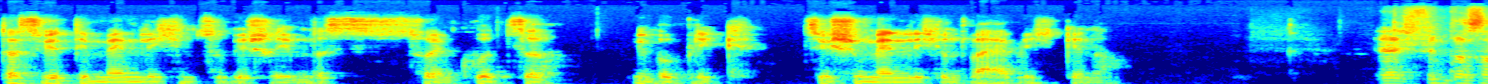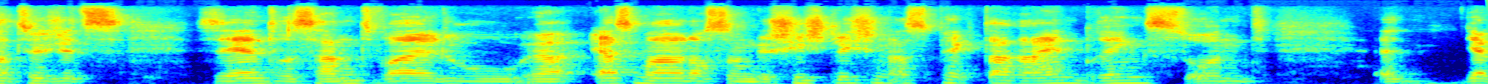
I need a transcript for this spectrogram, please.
das wird dem Männlichen zugeschrieben. Das ist so ein kurzer Überblick zwischen männlich und weiblich, genau. Ja, ich finde das natürlich jetzt sehr interessant, weil du ja erstmal noch so einen geschichtlichen Aspekt da reinbringst und ja,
